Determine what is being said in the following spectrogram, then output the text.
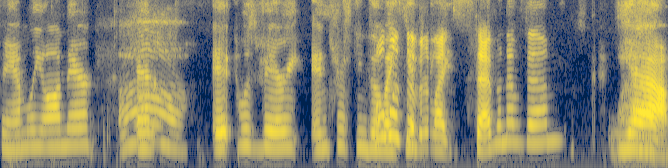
family on there. Ah, It was very interesting to what like was it? There were like seven of them. yeah.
